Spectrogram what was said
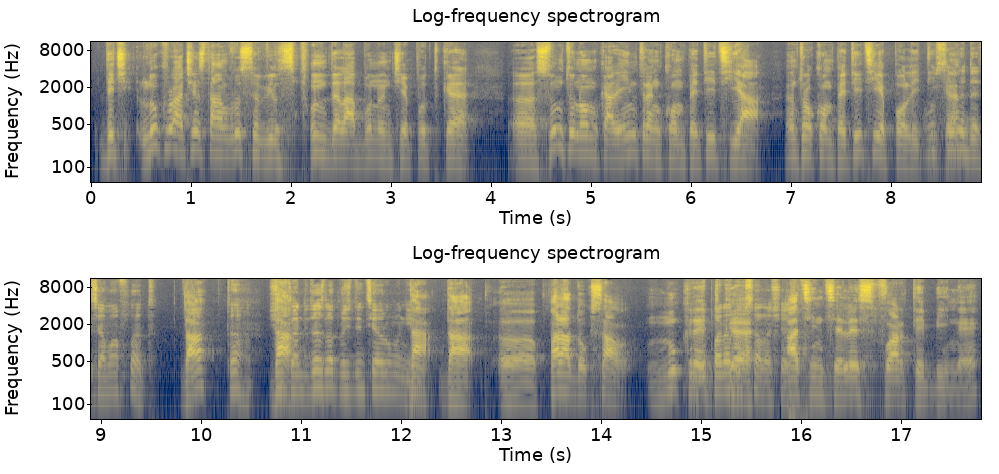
Deci, lucrul acesta am vrut să vi-l spun de la bun început, că uh, sunt un om care intră în competiția, într-o competiție O să politică. vedeți, am aflat. Da? Da. Și Da. candidați la președinția României. Da, da, uh, paradoxal, nu cred paradoxal, că așa e. ați înțeles foarte bine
